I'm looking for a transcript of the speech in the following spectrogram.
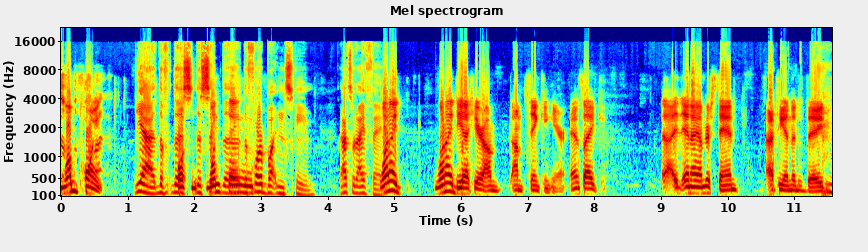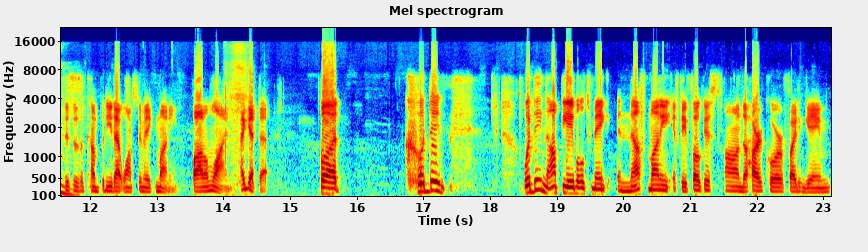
one point, yeah, the the one- the, one the, thing- the four button scheme. That's what I think. one I one idea here. I'm I'm thinking here, and it's like, I, and I understand. At the end of the day, this is a company that wants to make money. Bottom line, I get that. But could they? Would they not be able to make enough money if they focused on the hardcore fighting game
